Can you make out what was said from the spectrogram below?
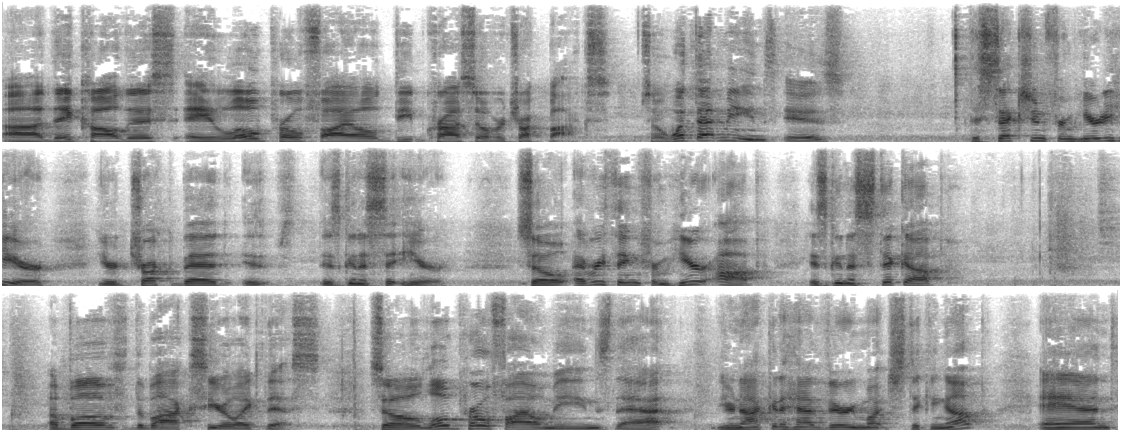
uh, they call this a low profile deep crossover truck box. So what that means is the section from here to here your truck bed is, is gonna sit here. So everything from here up is gonna stick up above the box here like this. So low profile means that you're not gonna have very much sticking up and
